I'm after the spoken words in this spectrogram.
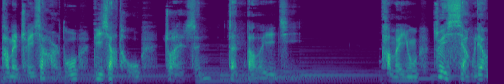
他们垂下耳朵，低下头，转身站到了一起。他们用最响亮、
